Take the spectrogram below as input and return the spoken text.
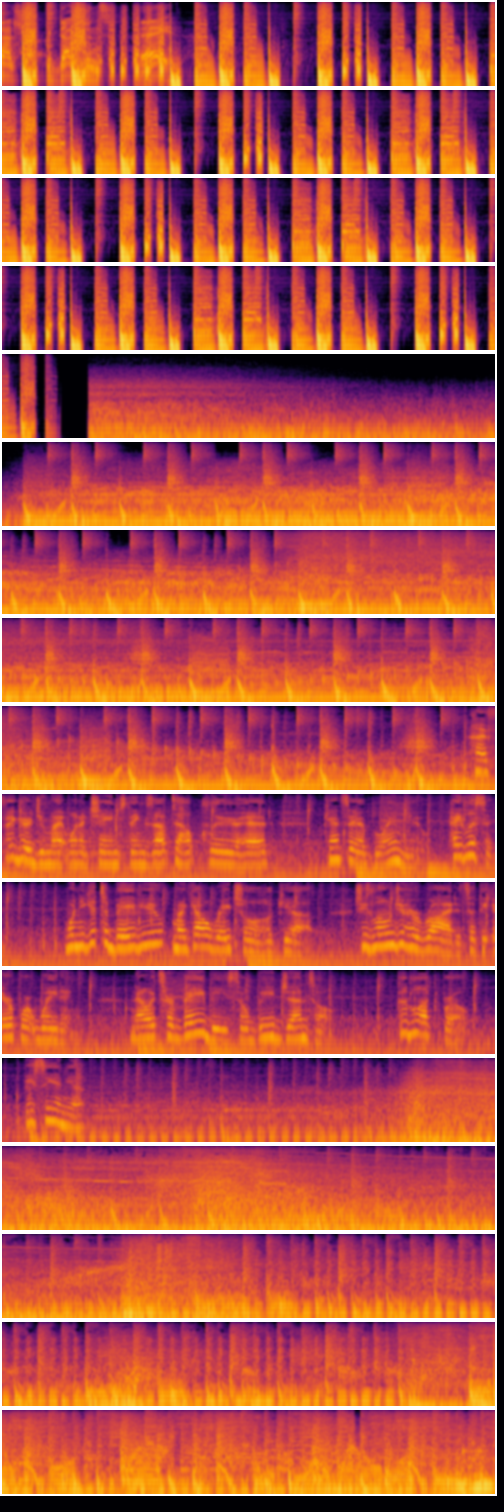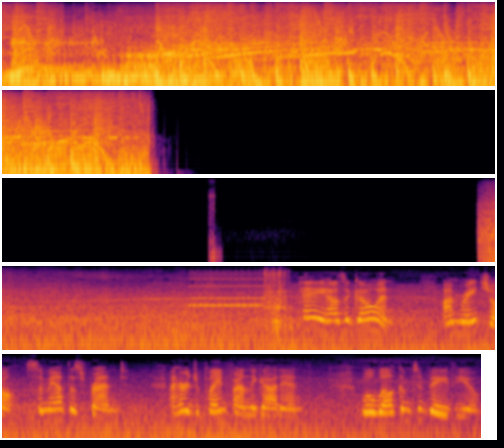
Construct Productions. Hey. Figured you might want to change things up to help clear your head. Can't say I blame you. Hey, listen. When you get to Bayview, my gal Rachel will hook you up. She's loaned you her ride. It's at the airport waiting. Now it's her baby, so be gentle. Good luck, bro. Be seeing ya. Hey, how's it going? I'm Rachel, Samantha's friend. I heard your plane finally got in. Well, welcome to Bayview.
